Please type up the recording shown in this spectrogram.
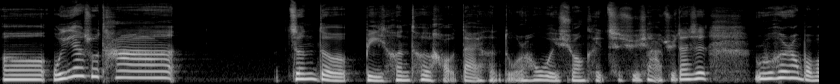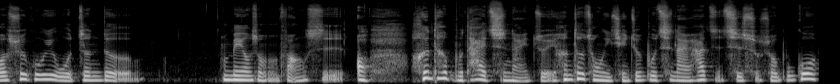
嗯、呃，我应该说他。真的比亨特好带很多，然后我也希望可以持续下去。但是如何让宝宝睡过夜，我真的没有什么方式哦。亨特不太吃奶嘴，亨特从以前就不吃奶，他只吃手手。不过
